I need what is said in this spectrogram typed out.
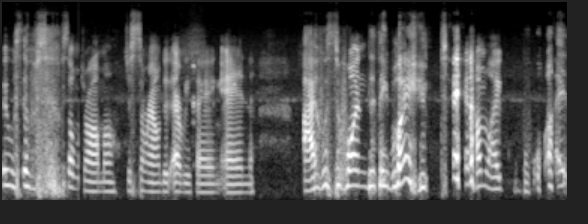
it was it was so much drama just surrounded everything, and I was the one that they blamed, and I'm like, what?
